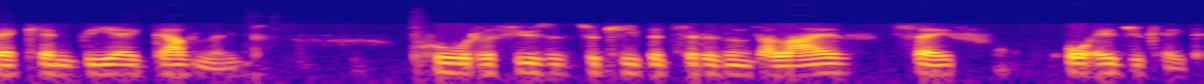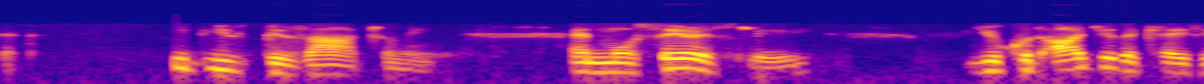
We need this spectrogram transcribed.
there can be a government who refuses to keep its citizens alive, safe, or educated. It is bizarre to me. And more seriously, you could argue the case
